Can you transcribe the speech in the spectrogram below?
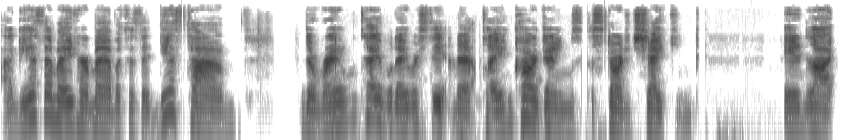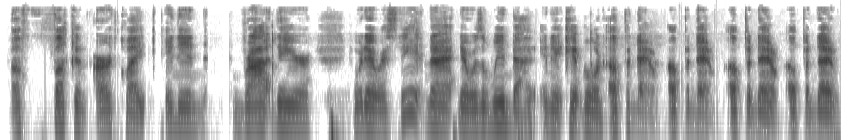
I guess I made her mad because at this time, the round table they were sitting at playing card games started shaking and like a fucking earthquake. And then right there where they were sitting at, there was a window and it kept going up and down, up and down, up and down, up and down.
